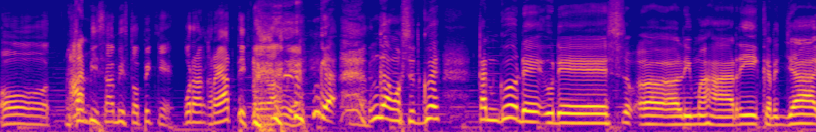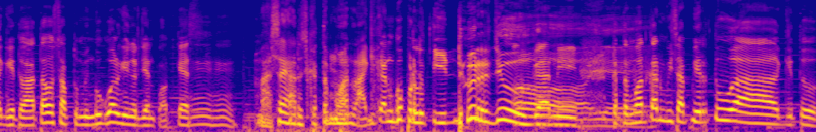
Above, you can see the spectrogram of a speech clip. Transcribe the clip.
Oh Kan- habis-habis topiknya Kurang kreatif ya kamu ya enggak, enggak maksud gue kan gue udah udah eh, lima hari kerja gitu atau Sabtu Minggu gue lagi ngerjain podcast. Mhm. Masa harus ketemuan lagi kan gue perlu tidur juga Oh, nih. iya, Ketemuan iya. kan bisa virtual gitu.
